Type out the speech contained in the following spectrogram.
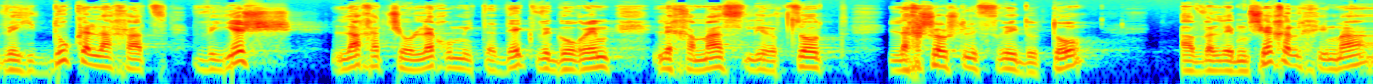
והידוק הלחץ, ויש לחץ שהולך ומתהדק וגורם לחמאס לרצות לחשוש לשרידותו, אבל המשך הלחימה,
